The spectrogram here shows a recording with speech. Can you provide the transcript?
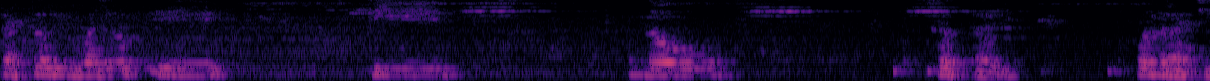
फॅक्टर विभाजक एक तीन नऊ सत्तावीस. पंधराची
